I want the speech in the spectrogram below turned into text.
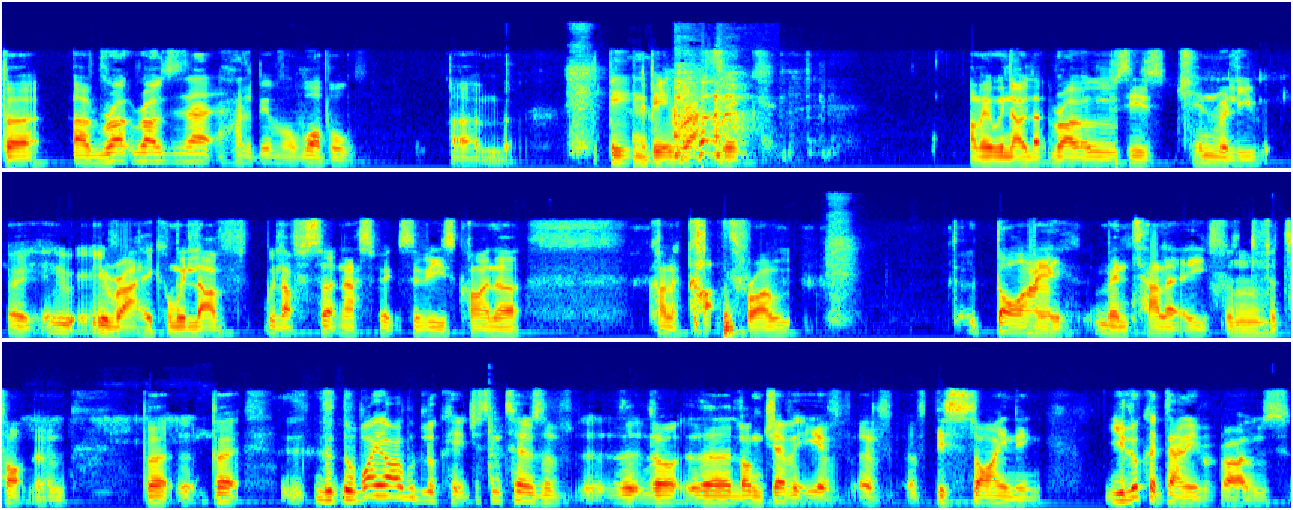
But uh, Ro- Rose has had, had a bit of a wobble, um, being a bit erratic. I mean, we know that Rose is generally uh, erratic, and we love we love certain aspects of his kind of kind of cutthroat die mentality for, for Tottenham. But but the, the way I would look at it, just in terms of the, the, the longevity of, of, of this signing, you look at Danny Rose,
